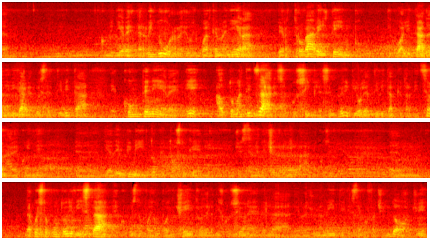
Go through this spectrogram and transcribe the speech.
come dire, ridurre o in qualche maniera per trovare il tempo di qualità da dedicare a queste attività e contenere e automatizzare se possibile sempre di più le attività più tradizionali quindi eh, di adempimento piuttosto che di gestione dei cedolini pari da questo punto di vista, ecco, questo poi è un po' il centro della discussione, della, dei ragionamenti che stiamo facendo oggi,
